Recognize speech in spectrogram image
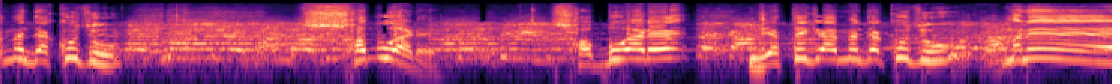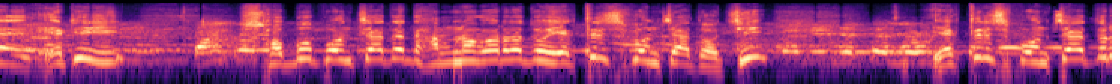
আমি দেখুছু সবুআড়ে ସବୁଆଡ଼େ ଯେତିକି ଆମେ ଦେଖୁଛୁ ମାନେ ଏଠି ସବୁ ପଞ୍ଚାୟତ ଧାମନଗରର ଯେଉଁ ଏକତିରିଶ ପଞ୍ଚାୟତ ଅଛି একত্রিশ পঞ্চায়েতর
